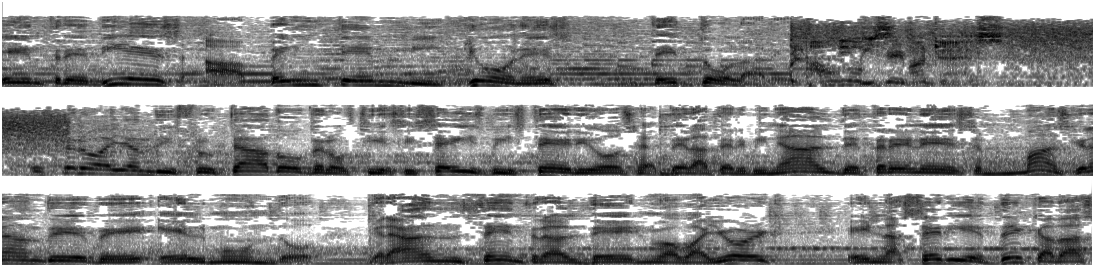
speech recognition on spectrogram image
entre 10 a 20 millones de dólares. Espero hayan disfrutado de los 16 misterios de la terminal de trenes más grande del mundo, Grand Central de Nueva York, en la serie Décadas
